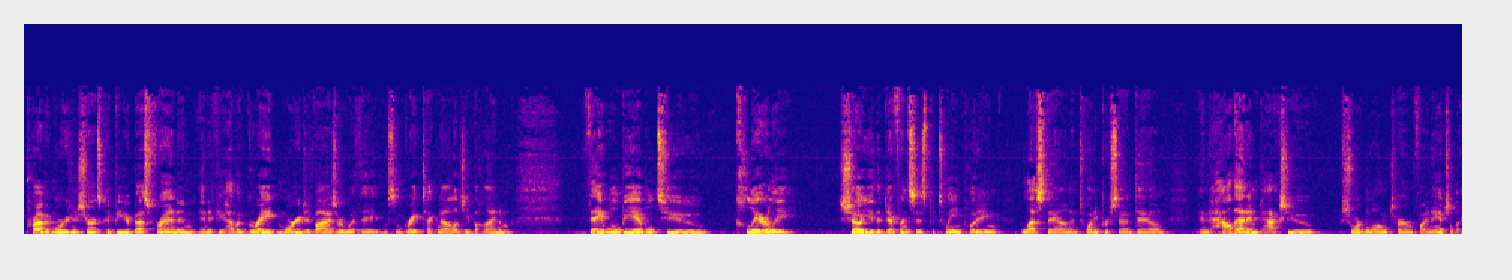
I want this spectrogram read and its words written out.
private mortgage insurance could be your best friend, and, and if you have a great mortgage advisor with a with some great technology behind them, they will be able to clearly show you the differences between putting less down and 20% down and how that impacts you short and long term financially.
